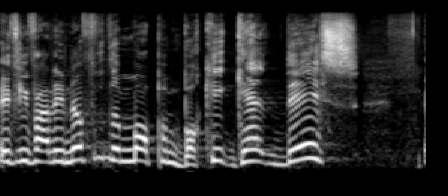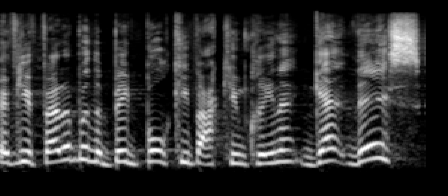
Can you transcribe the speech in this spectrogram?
If you've had enough of the mop and bucket, get this. If you're fed up with a big bulky vacuum cleaner, get this.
